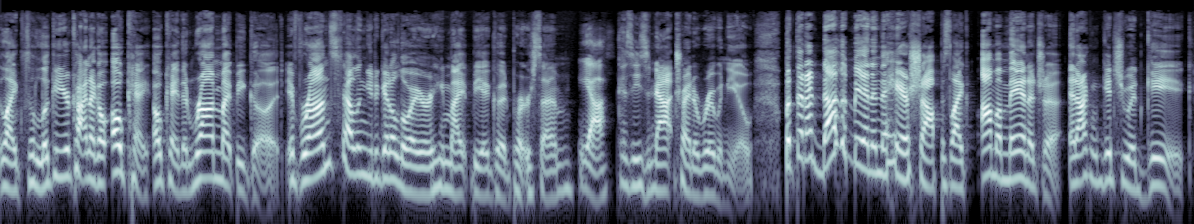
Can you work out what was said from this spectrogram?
Like to look at your and I go, okay, okay, then Ron might be good. If Ron's telling you to get a lawyer, he might be a good person Yeah. because he's not trying to ruin you. But then another man in the hair shop is like, I'm a manager and I can get you a gig.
